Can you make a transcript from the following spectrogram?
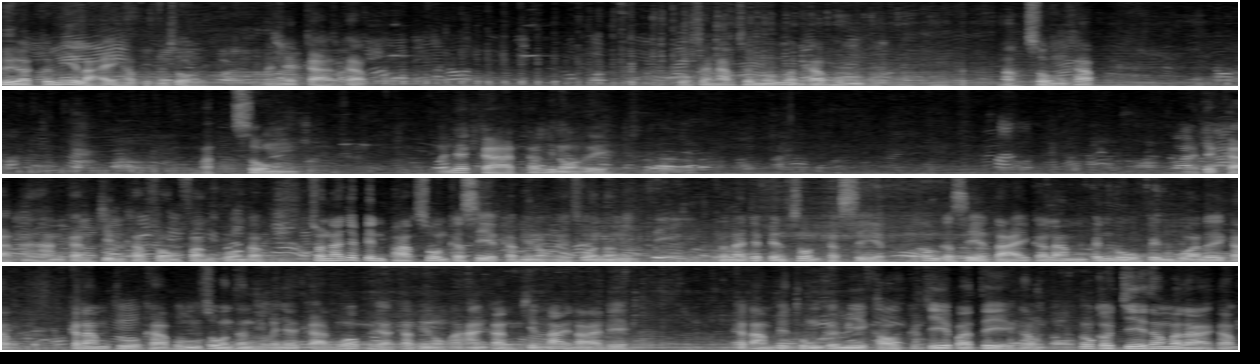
ผือกก็มีหลายครับคุณผู้ชมบรรยากาศครับถูกสนับสนุนมันครับผมหมักสมครับหมักสมบรรยากาศครับพี่น้องเลยบรรยากาศอาหารการกินครับสองฝั่งโค้งครับส่วนนั้นจะเป็นพักโซนเกษตรครับพี่น้องเลยส่วนนั้นนี้ส่วนนั้นจะเป็นโซนเกษตรโซนเกษตรหลายกระลำเป็นลูกเป็นหัวเลยครับกระลำถูกครับผมโซนทางนี้บรรยากาศหัวเผือกครับพี่น้องอาหารการกินหลายหลายเด้ กระดำเป็นถุงก็มีเขากระจีปาเต้ครับนกกระจีธรรมดาครับ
